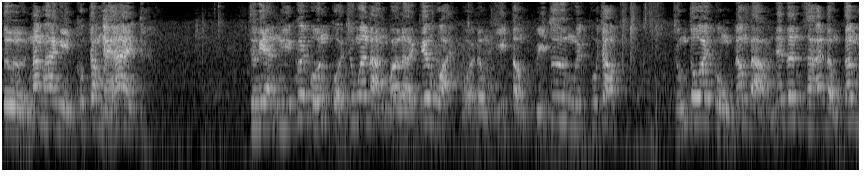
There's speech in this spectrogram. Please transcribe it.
từ năm 2012 thực hiện nghị quyết 4 của Trung ương Đảng và lời kêu gọi của đồng chí Tổng Bí thư Nguyễn Phú Trọng. Chúng tôi cùng đông đảo nhân dân xã Đồng Tâm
